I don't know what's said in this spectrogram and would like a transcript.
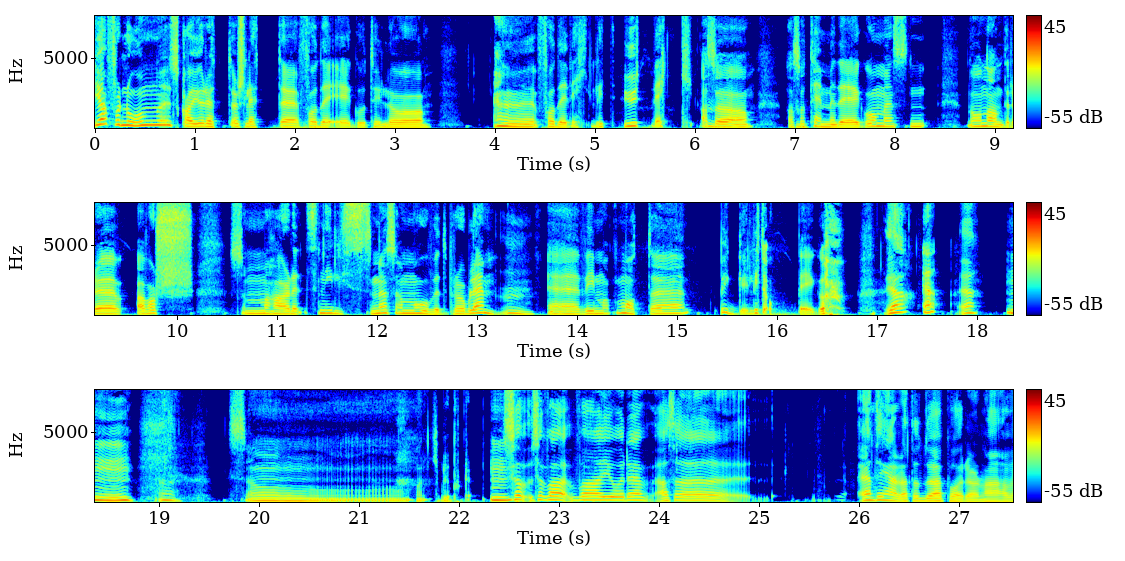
Ja, for noen skal jo rett og slett uh, få det egoet til å få det vekk, litt ut vekk. Altså, altså temme det ego. Mens noen andre av oss som har det snillisme som hovedproblem, eh, vi må på en måte bygge litt opp ego. Ja. Ja. ja. Mm. Mm. Så man ikke blir borte. Mm. Så, så hva, hva gjorde Altså En ting er at du er pårørende av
